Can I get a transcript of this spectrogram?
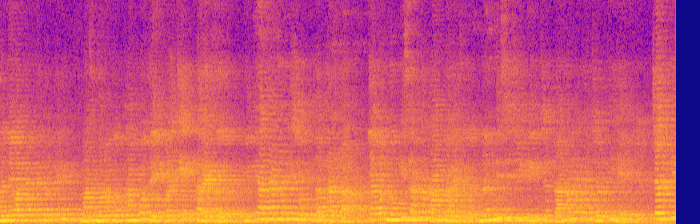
धन्यवाद व्यक्त करते. माझं मनोगत थांबवते पण एक करायचं विद्यार्थ्यांसाठी सोपी जाता का यावर नोंदीसारखं काम करायचं. नंदी सिटी दाना लेकर चलती है चलती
